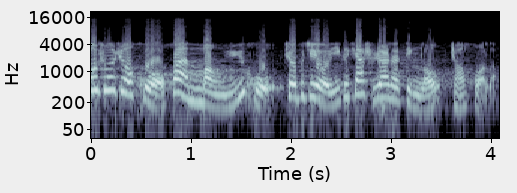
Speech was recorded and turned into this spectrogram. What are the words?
都说这火患猛于虎，这不就有一个家属院的顶楼着火了。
